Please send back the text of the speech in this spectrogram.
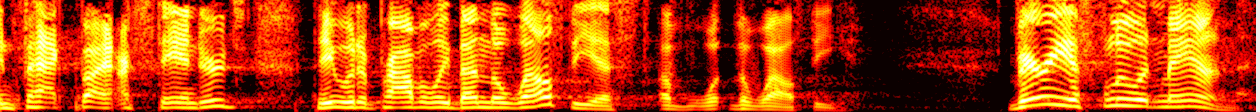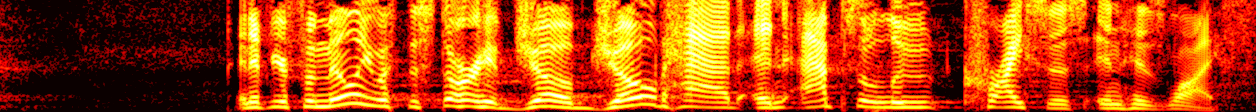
In fact, by our standards, he would have probably been the wealthiest of the wealthy. Very affluent man. And if you're familiar with the story of Job, Job had an absolute crisis in his life.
